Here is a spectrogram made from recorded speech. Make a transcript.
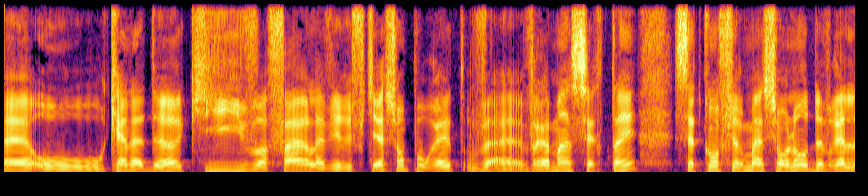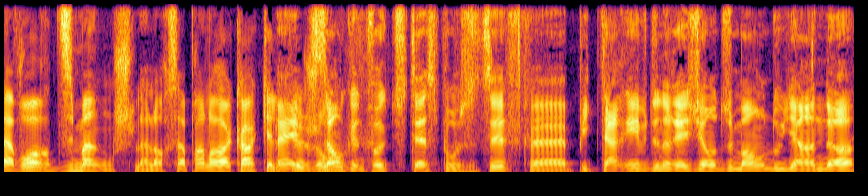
euh, au Canada qui va faire la vérification pour être euh, vraiment certain. Cette confirmation-là, on devrait l'avoir dimanche. là. Alors, ça prendra encore quelques Mais jours. disons qu'une fois que tu testes positif, euh, puis que tu arrives d'une région du monde où il y en a,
